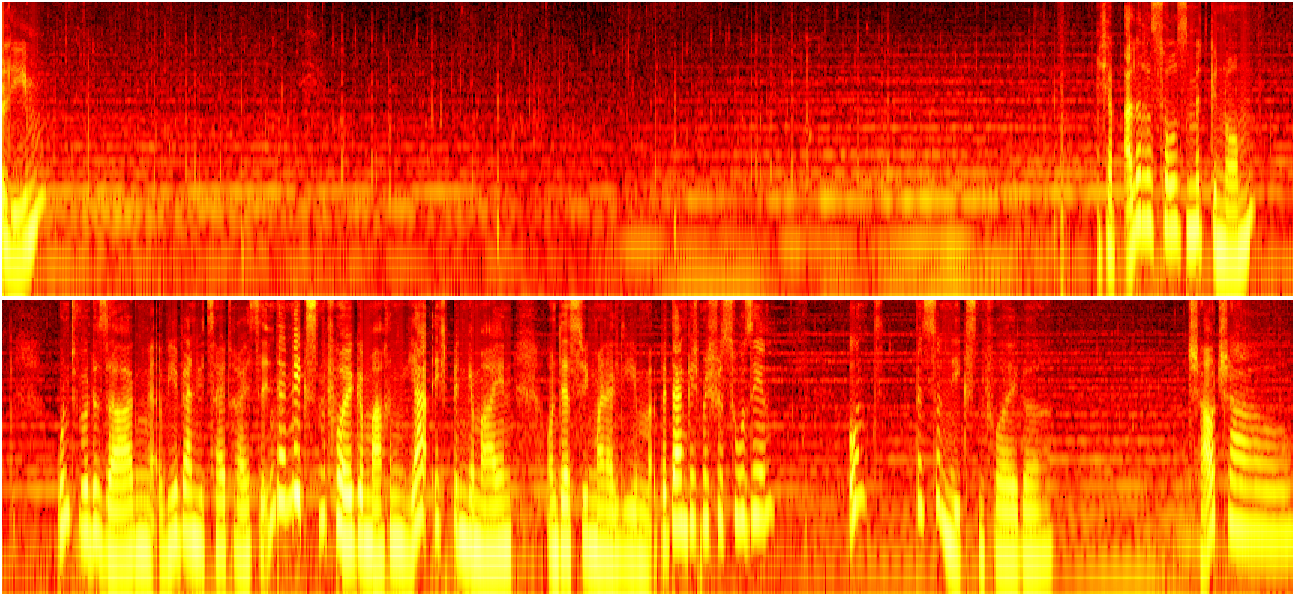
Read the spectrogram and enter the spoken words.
Meine Lieben. Ich habe alle Ressourcen mitgenommen und würde sagen, wir werden die Zeitreise in der nächsten Folge machen. Ja, ich bin gemein und deswegen, meine Lieben, bedanke ich mich fürs Zusehen und bis zur nächsten Folge. Ciao, ciao.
